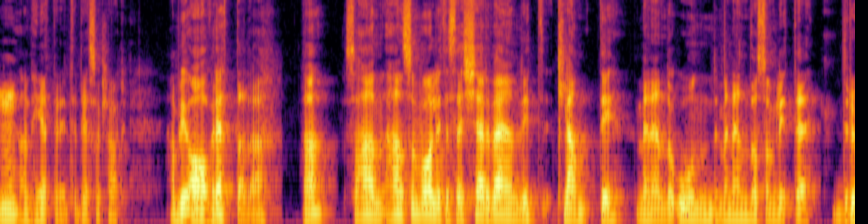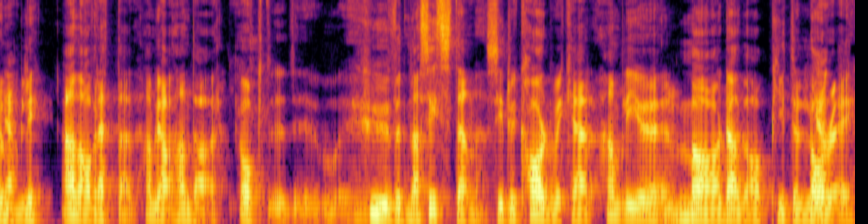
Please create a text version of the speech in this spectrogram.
mm. han heter inte det såklart. Han blir avrättad va? Ja, så han, han som var lite så här kärvänligt klantig, men ändå ond, men ändå som lite drumlig. Ja. Han avrättad, han, blir, han dör. Och huvudnazisten, Cedric Hardwick här, han blir ju mm. mördad av Peter Lorre. Ja.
